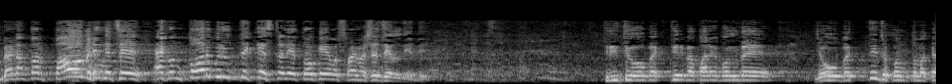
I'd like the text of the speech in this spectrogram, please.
বেটা, তোর পাও ভেঙেছে। এখন তোর বিরুদ্ধে কেসটা নিয়ে তোকে ছয় মাসে জেল দিয়ে দিই। তৃতীয় ব্যক্তির ব্যাপারে বলবে যে, ও ব্যক্তি যখন তোমাকে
